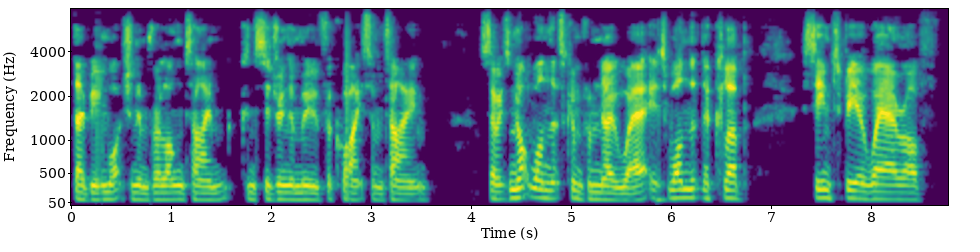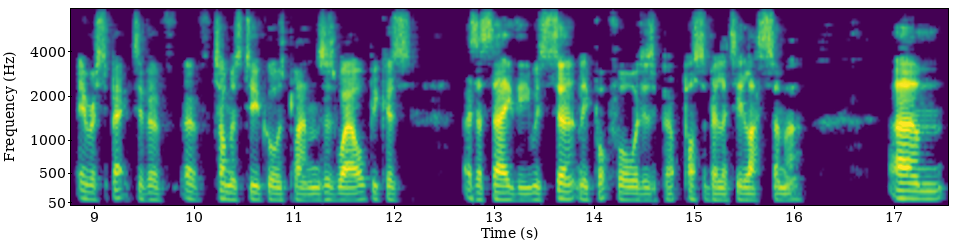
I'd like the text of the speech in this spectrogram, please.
they've been watching him for a long time, considering a move for quite some time. So it's not one that's come from nowhere. It's one that the club seem to be aware of, irrespective of, of Thomas Tuchel's plans as well, because, as I say, he was certainly put forward as a possibility last summer. Um,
